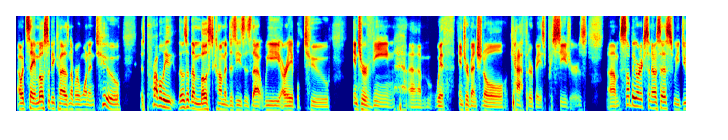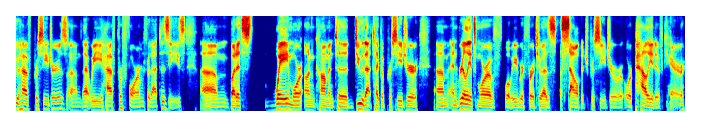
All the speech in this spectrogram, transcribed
I would say mostly because number one and two is probably those are the most common diseases that we are able to intervene um, with interventional catheter-based procedures. Um, subaortic stenosis, we do have procedures um, that we have performed for that disease, um, but it's way more uncommon to do that type of procedure. Um, and really, it's more of what we refer to as a salvage procedure or, or palliative care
